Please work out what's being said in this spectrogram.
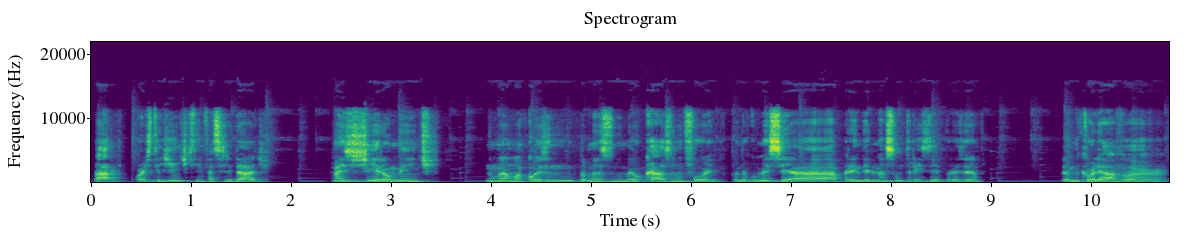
Claro, pode ter gente que tem facilidade. Mas geralmente não é uma coisa, pelo menos no meu caso não foi. Quando eu comecei a aprender animação 3D, por exemplo, lembro que eu olhava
